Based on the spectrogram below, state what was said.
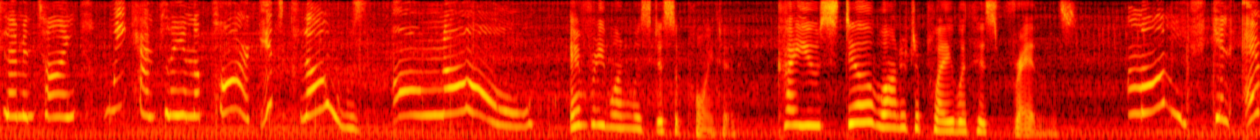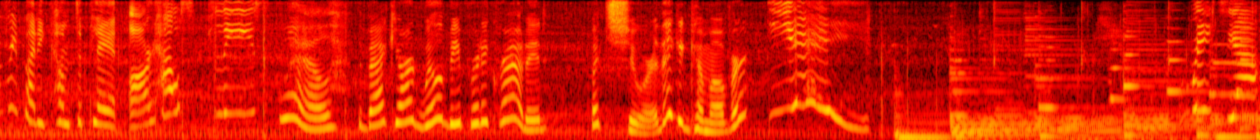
Clementine. We can't play in the park. It's closed. Oh, no. Everyone was disappointed. Caillou still wanted to play with his friends. Mommy, can everybody come to play at our house, please? Well, the backyard will be pretty crowded. But sure, they could come over. Yay! Racia!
